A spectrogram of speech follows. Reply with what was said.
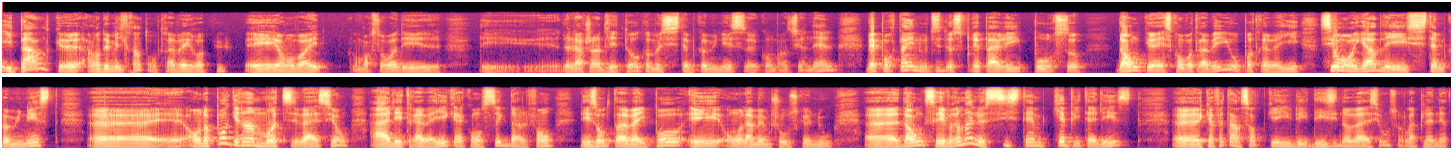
il parle qu'en 2030, on ne travaillera plus et on va être on va recevoir de l'argent de l'État comme un système communiste conventionnel. Mais pourtant, il nous dit de se préparer pour ça. Donc, est-ce qu'on va travailler ou pas travailler? Si on regarde les systèmes communistes, euh, on n'a pas grand motivation à aller travailler quand on sait que dans le fond, les autres ne travaillent pas et ont la même chose que nous. Euh, donc, c'est vraiment le système capitaliste euh, qui a fait en sorte qu'il y ait eu des, innovations sur la planète.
